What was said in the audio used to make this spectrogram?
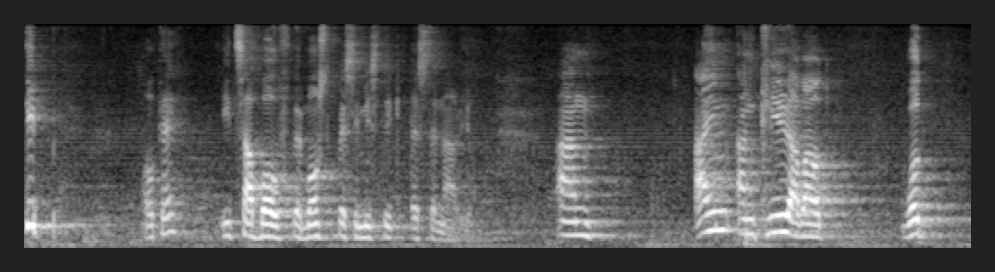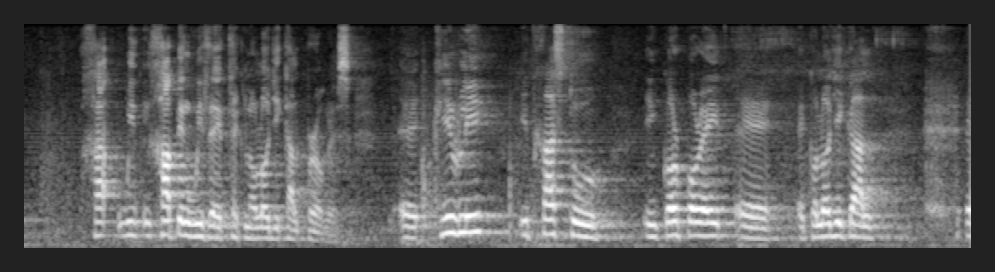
tip, okay? It's above the most pessimistic scenario. And I'm unclear about what ha happened with the technological progress. Uh, clearly, it has to incorporate uh, ecological uh,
